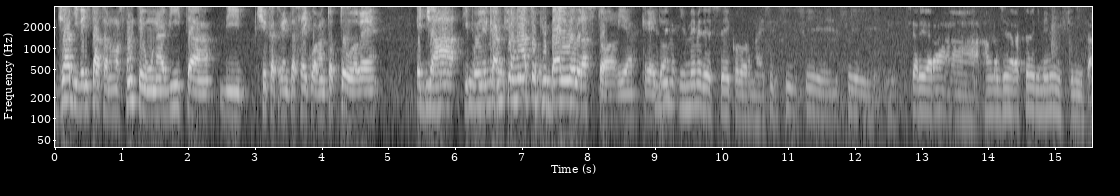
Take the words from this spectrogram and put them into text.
già diventata, nonostante una vita di circa 36-48 ore, è già tipo il, il campionato più bello della storia, credo. Il meme, il meme del secolo ormai, si, si, si, si arriverà a, a, una generazione di meme infinita.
